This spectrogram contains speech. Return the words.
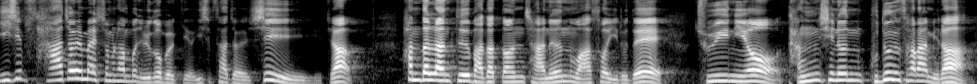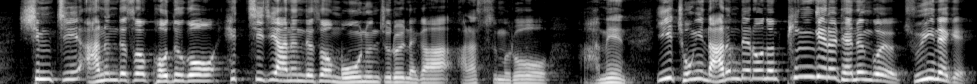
24절 말씀을 한번 읽어볼게요. 24절 시작. 한 달란트 받았던 자는 와서 이르되 주인이여 당신은 굳은 사람이라 심지 않은 데서 거두고 해치지 않은 데서 모으는 줄을 내가 알았으므로 아멘. 이 종이 나름대로는 핑계를 대는 거예요. 주인에게.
